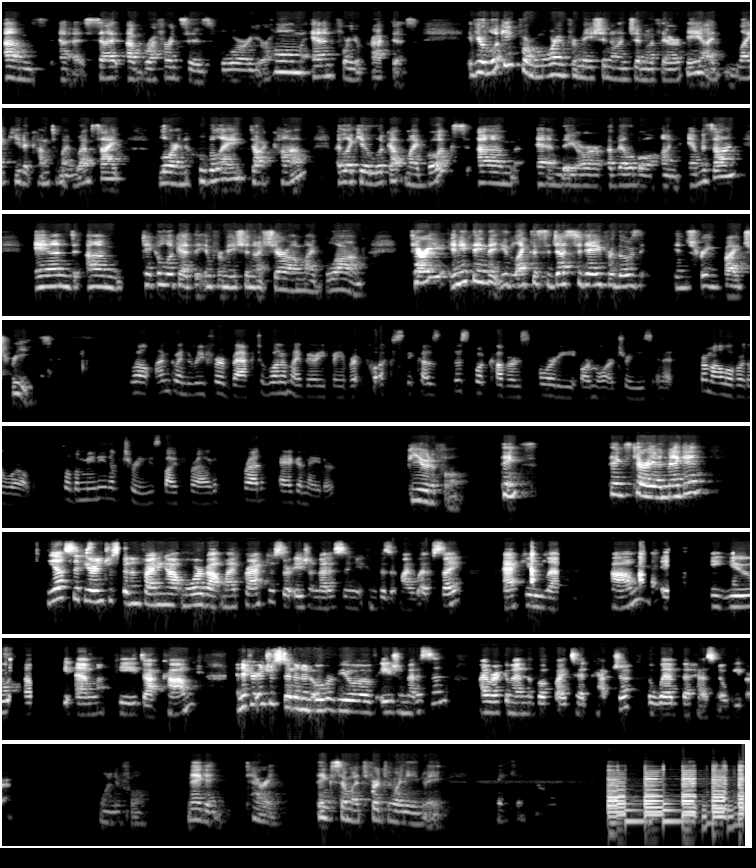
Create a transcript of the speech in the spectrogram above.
um, uh, set of references for your home and for your practice. If you're looking for more information on gemmotherapy, I'd like you to come to my website, laurenhubele.com. I'd like you to look up my books, um, and they are available on Amazon. And um, take a look at the information I share on my blog. Terry, anything that you'd like to suggest today for those intrigued by trees? Well, I'm going to refer back to one of my very favorite books because this book covers 40 or more trees in it from all over the world. So, The Meaning of Trees by Fred, Fred Hageneder. Beautiful. Thanks. Thanks, Terry and Megan. Yes, if you're interested in finding out more about my practice or Asian medicine, you can visit my website, aculmp.com, A-U-L-E-M-P.com. And if you're interested in an overview of Asian medicine, I recommend the book by Ted Kaptchuk, The Web That Has No Weaver. Wonderful. Megan, Terry, thanks so much for joining me. Thank you.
